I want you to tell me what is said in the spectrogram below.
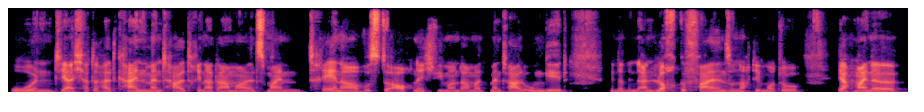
Und ja, ich hatte halt keinen Mentaltrainer damals. Mein Trainer wusste auch nicht, wie man damit mental umgeht. Bin dann in ein Loch gefallen, so nach dem Motto, ja, meine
